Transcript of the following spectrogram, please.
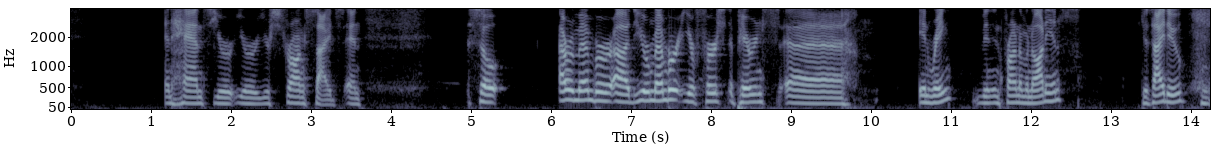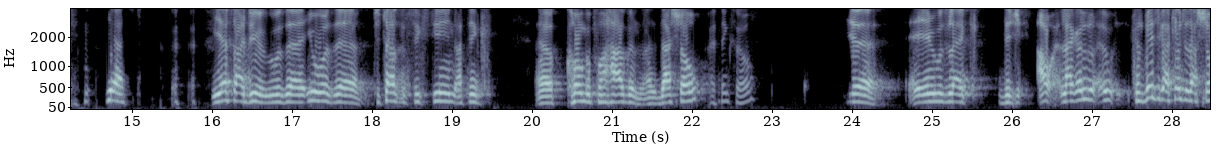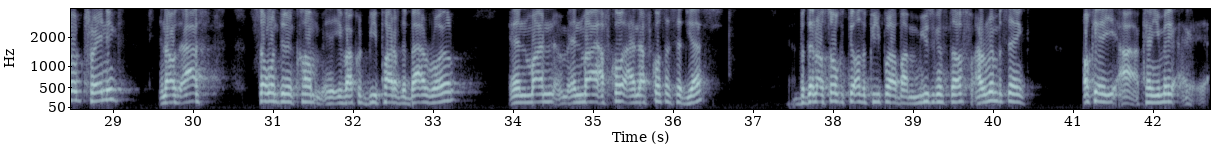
enhance your your your strong sides. And so, I remember. Uh, do you remember your first appearance uh, in ring in front of an audience? Because I do. Yes. yes, I do. It was uh, it was uh, 2016, I think. Uh, Kongo Hagen, uh, that show. I think so. Yeah, it was like did you I, like because basically I came to that show training, and I was asked someone didn't come if I could be part of the battle royal, and my and my of course and of course I said yes, but then I was talking to other people about music and stuff. I remember saying, okay, uh, can you make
